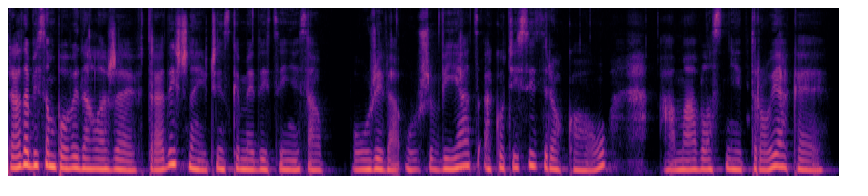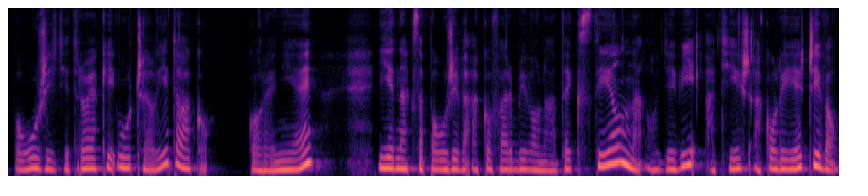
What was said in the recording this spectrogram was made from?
Rada by som povedala, že v tradičnej čínskej medicíne sa používa už viac ako tisíc rokov a má vlastne trojaké použitie, trojaký účel. Je to ako korenie, Jednak sa používa ako farbivo na textil, na odevy a tiež ako liečivo,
